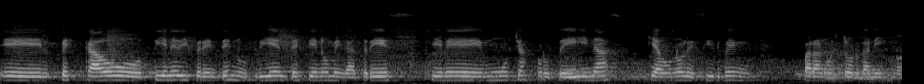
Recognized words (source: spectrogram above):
el pescado tiene diferentes nutrientes, tiene omega 3, tiene muchas proteínas que a uno le sirven para nuestro organismo.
